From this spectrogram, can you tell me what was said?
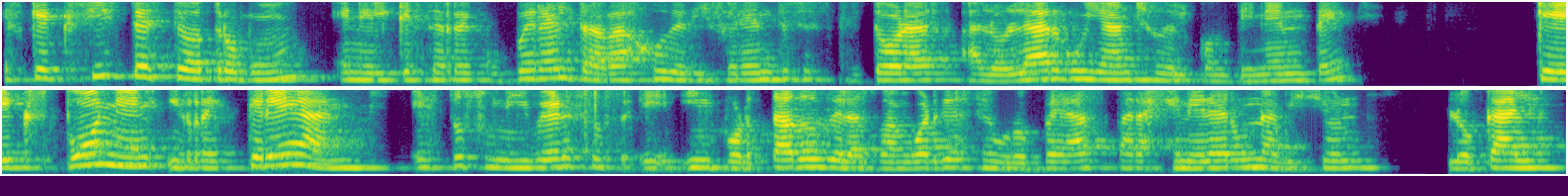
es que existe este otro boom en el que se recupera el trabajo de diferentes escritoras a lo largo y ancho del continente que exponen y recrean estos universos eh, importados de las vanguardias europeas para generar una visión local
